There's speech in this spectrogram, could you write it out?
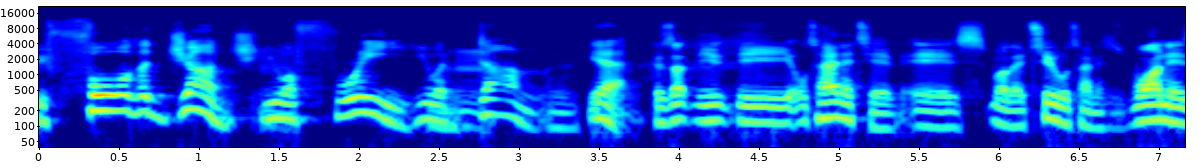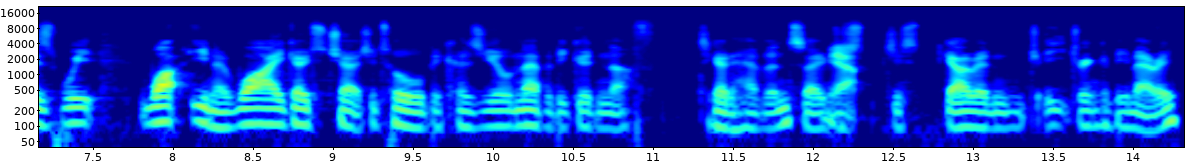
before the judge. You are free. You are done. Yeah. because the the alternative is well, there are two alternatives. One is we what you know why go to church at all because you'll never be good enough to go to heaven. So Yeah. just just go and eat, drink, and be merry.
